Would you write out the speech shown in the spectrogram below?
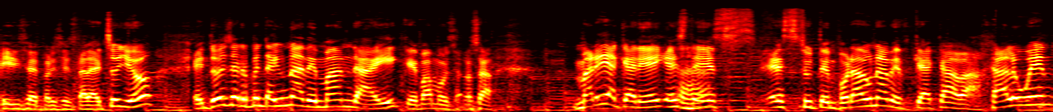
Y dice, pero si esta la he hecho yo. Entonces de repente hay una demanda ahí que vamos, o sea, María Carey, este Ajá. es, es su temporada una vez que acaba Halloween,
